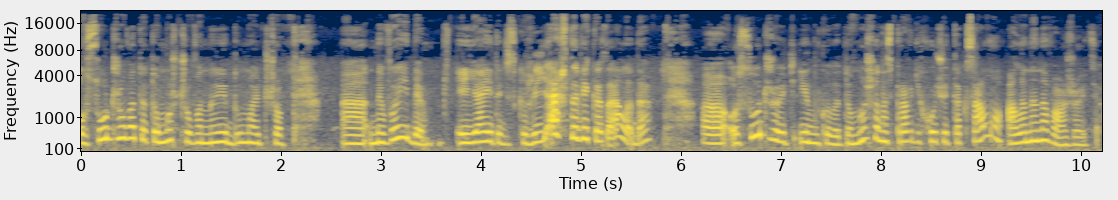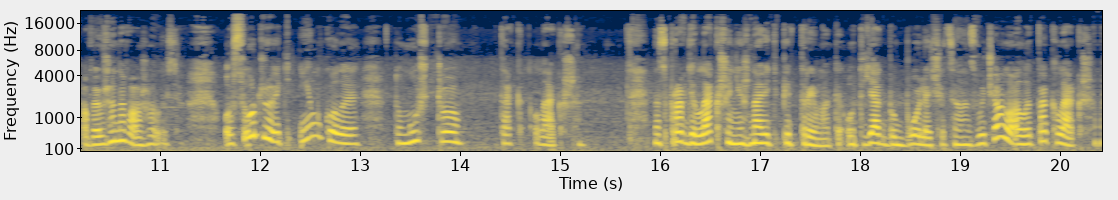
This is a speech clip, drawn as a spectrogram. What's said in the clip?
осуджувати, тому що вони думають, що. Не вийде, і я їй тоді скажу, я ж тобі казала, да? Осуджують інколи, тому що насправді хочуть так само, але не наважуються. А ви вже наважилися. Осуджують інколи, тому що так легше. Насправді легше, ніж навіть підтримати. От як би боляче це не звучало, але так легше.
